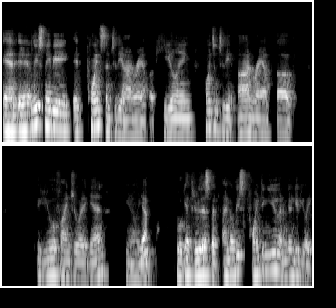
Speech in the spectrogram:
And it, at least maybe it points them to the on ramp of healing, points them to the on ramp of you will find joy again. You know, yeah. you we'll get through this, but I'm at least pointing you and I'm going to give you a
